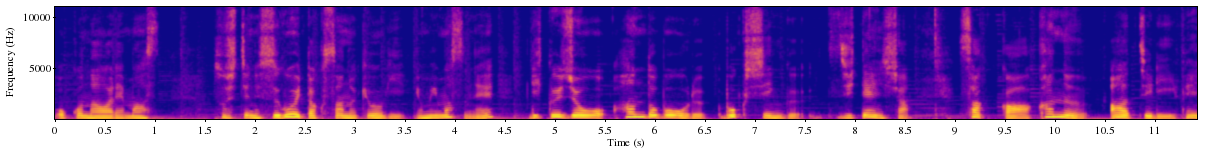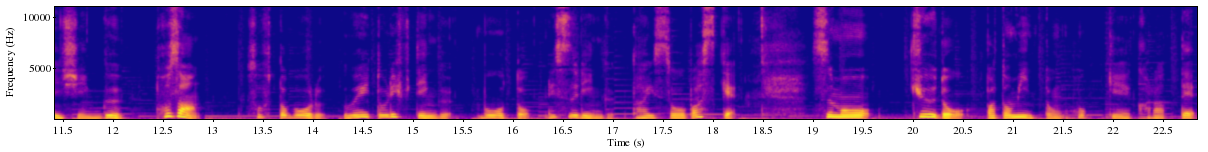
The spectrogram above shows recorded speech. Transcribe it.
行われます。そしてねすごいたくさんの競技読みますね。陸上ハンドボールボクシング自転車サッカーカヌーアーチェリーフェンシング登山ソフトボールウェイトリフティングボートレスリング体操バスケ相撲弓道バドミントンホッケー空手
